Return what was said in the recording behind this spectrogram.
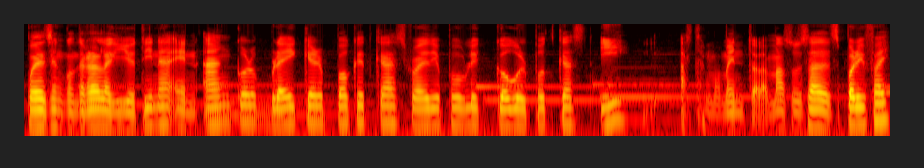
Puedes encontrar la guillotina en Anchor, Breaker, Pocketcast, Radio Public, Google Podcast y hasta el momento la más usada Spotify.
